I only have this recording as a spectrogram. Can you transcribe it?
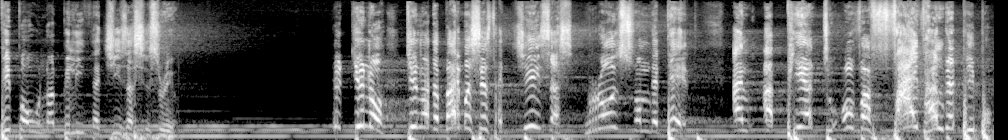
people will not believe that Jesus is real. You know, you know the Bible says that Jesus rose from the dead and appeared to over 500 people.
